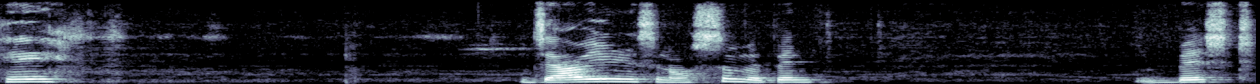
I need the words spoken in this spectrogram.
okay. Javelin is an awesome weapon. Best.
